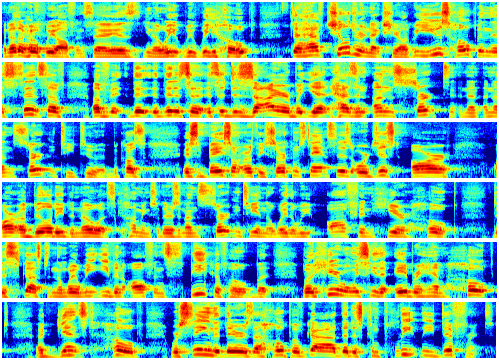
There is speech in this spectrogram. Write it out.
another hope we often say is, you know, we, we, we hope to have children next year. Like we use hope in this sense of, of it, that, that it's, a, it's a desire, but yet has an, uncertain, an uncertainty to it because it's based on earthly circumstances or just our, our ability to know what's coming. So there's an uncertainty in the way that we often hear hope discussed and the way we even often speak of hope. But, but here, when we see that Abraham hoped against hope, we're seeing that there is a hope of God that is completely different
